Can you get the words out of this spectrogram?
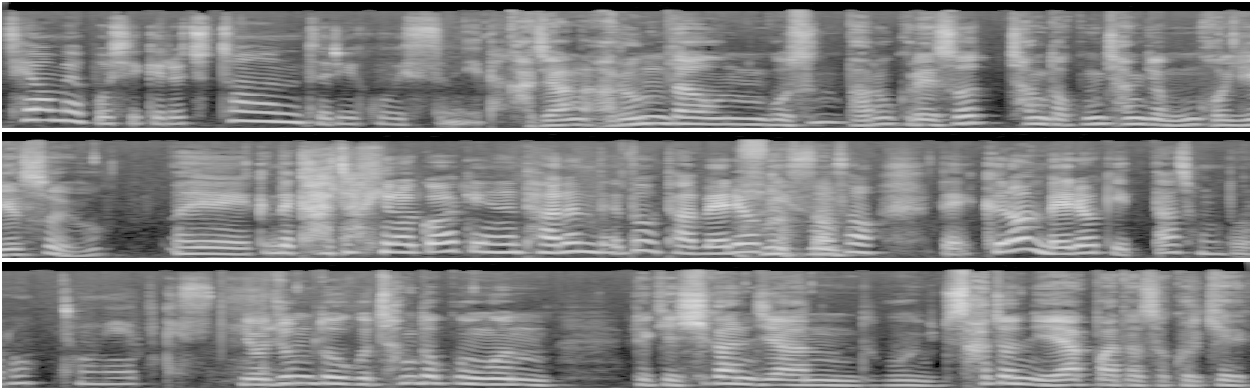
체험해 보시기를 추천드리고 있습니다. 가장 아름다운 곳은 바로 그래서 창덕궁, 창경궁 거기겠어요. 네, 근데 가장이라고 하기에는 다른데도 다 매력이 있어서 네 그런 매력이 있다 정도로 정리해 보겠습니다. 요즘도 그 창덕궁은 이렇게 시간 제한 그 사전 예약 받아서 그렇게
